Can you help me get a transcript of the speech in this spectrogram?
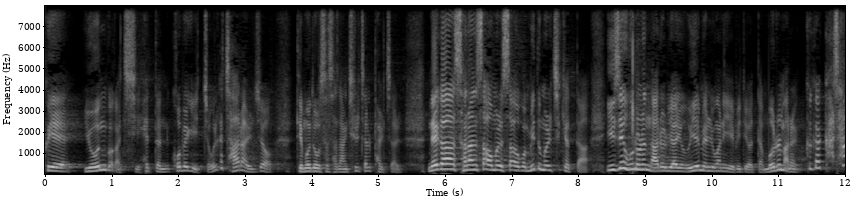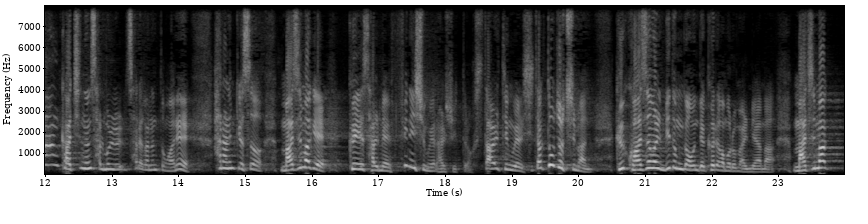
그의 유언과 같이 했던 고백이 있죠. 우리가 잘 알죠. 디모데후서 4장 7절 8절. 내가 선한 싸움을 싸우고 믿음을 지켰다. 이제 후로는 나를 위하여 의의 멸류관이 예비되었다. 뭐를 말하는? 그가 가장 가치 있는 삶을 살아가는 동안에 하나님께서 마지막에 그의 삶의 finishing well 할 수 있도록 starting well 시작도 좋지만 그 과정을 믿음 가운데 걸어감으로 말미암아 마지막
